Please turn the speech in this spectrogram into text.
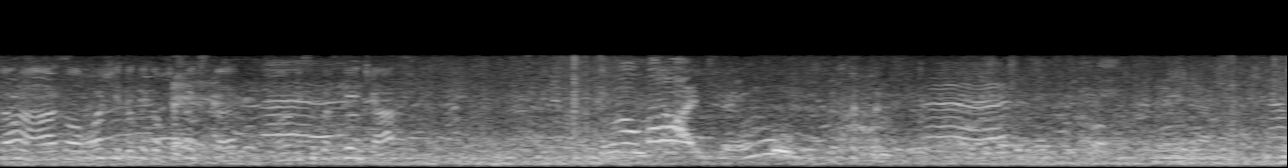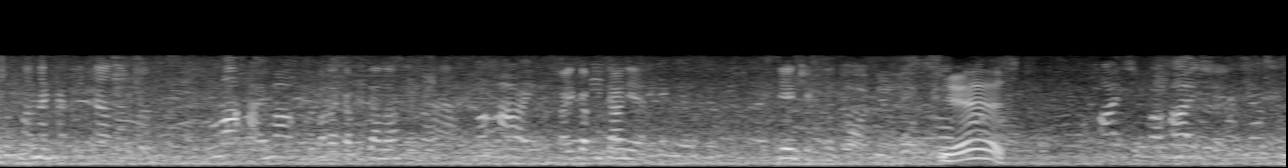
Tak, o właśnie do tego przepeczkę. Robi super zdjęcia. No macie, Pana kapitana ma. Pana kapitana? Panie kapitanie, zdjęcie chcę. Jest. Machajcie, machajcie.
